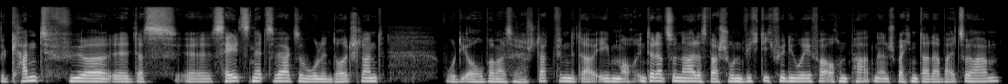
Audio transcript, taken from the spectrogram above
bekannt für äh, das äh, Sales-Netzwerk, sowohl in Deutschland, wo die Europameisterschaft stattfindet, aber eben auch international. Das war schon wichtig für die UEFA, auch einen Partner entsprechend da dabei zu haben.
